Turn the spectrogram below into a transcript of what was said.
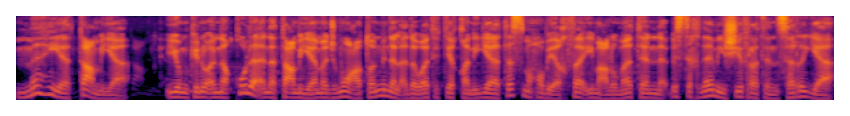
ما هي التعمية؟ يمكن أن نقول أن التعمية مجموعة من الأدوات التقنية تسمح بإخفاء معلومات باستخدام شفرة سرية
